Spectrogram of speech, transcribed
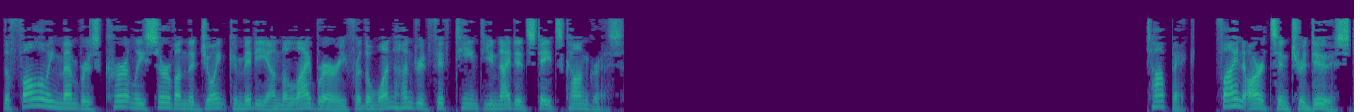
The following members currently serve on the Joint Committee on the Library for the 115th United States Congress. Fine arts introduced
